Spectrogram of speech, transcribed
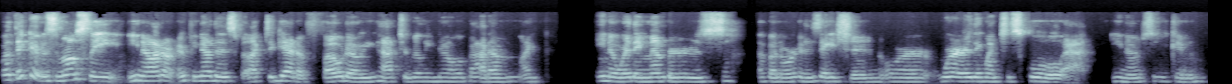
Well, I think it was mostly, you know, I don't know if you know this, but like to get a photo, you had to really know about them, like, you know, were they members of an organization or where they went to school at, you know, so you can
